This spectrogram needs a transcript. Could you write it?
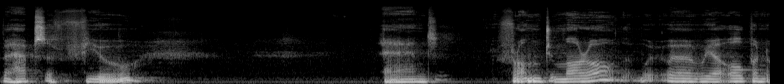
perhaps a few. And from tomorrow, uh, we are open,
